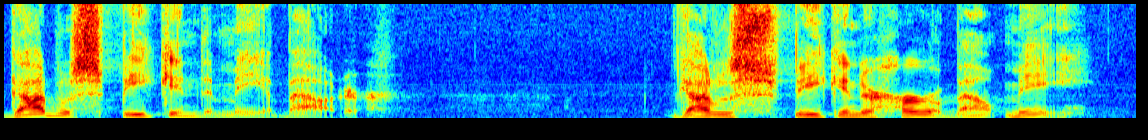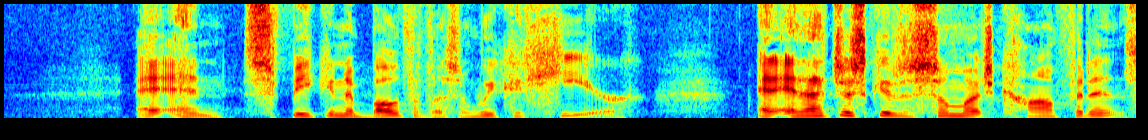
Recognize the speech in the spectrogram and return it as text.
God was speaking to me about her. God was speaking to her about me and, and speaking to both of us, and we could hear. And, and, that just gives us so much confidence.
